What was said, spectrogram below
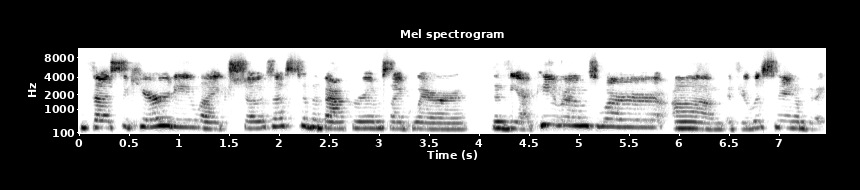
the security like shows us to the back rooms, like where the VIP rooms were. Um, if you're listening, I'm doing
